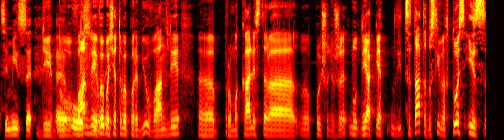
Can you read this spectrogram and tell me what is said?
це місце. Дім, е, ну, в Англії, вибач, я тебе переб'ю, в Англії е, про Макалістера е, пишуть вже. Ну, як як цитата дослівно, хтось із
